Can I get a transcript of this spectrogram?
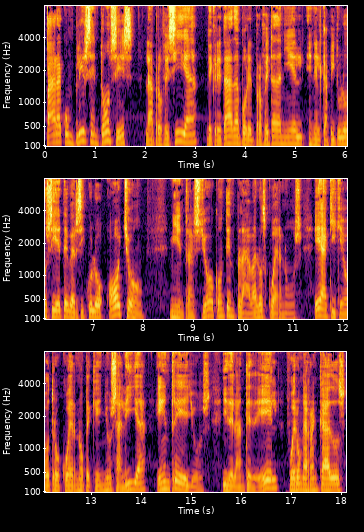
para cumplirse entonces la profecía decretada por el profeta Daniel en el capítulo 7 versículo 8. Mientras yo contemplaba los cuernos, he aquí que otro cuerno pequeño salía entre ellos, y delante de él fueron arrancados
